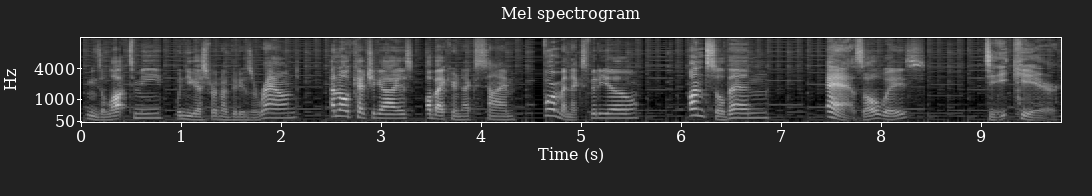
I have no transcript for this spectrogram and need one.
It means a lot to me when you guys spread my videos around. And I'll catch you guys all back here next time for my next video. Until then, as always, take care.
